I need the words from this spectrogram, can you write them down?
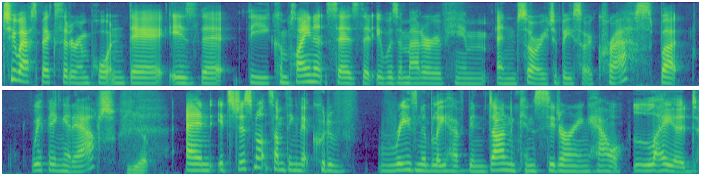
two aspects that are important there is that the complainant says that it was a matter of him, and sorry to be so crass, but whipping it out. Yep. And it's just not something that could have reasonably have been done considering how layered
